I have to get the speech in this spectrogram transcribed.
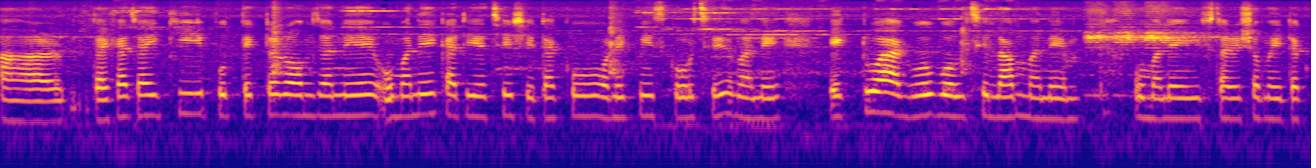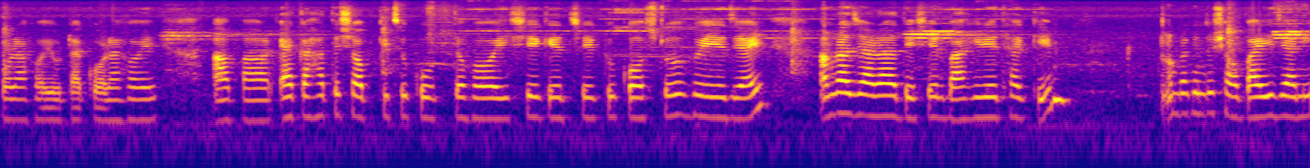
আর দেখা যায় কি প্রত্যেকটা রমজানে ওমানে কাটিয়েছে, সেটাকেও অনেক মিস করছে। মানে একটু আগেও বলছিলাম মানে ওমানে ইফতারের সময় এটা করা হয়, ওটা করা হয়। আবার একা হাতে সব কিছু করতে হয়, সেক্ষেত্রে একটু কষ্ট হয়ে যায়। আমরা যারা দেশের বাহিরে থাকি, আমরা কিন্তু সবাই জানি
